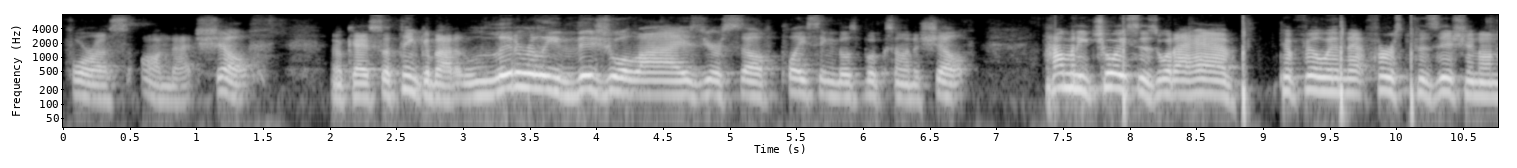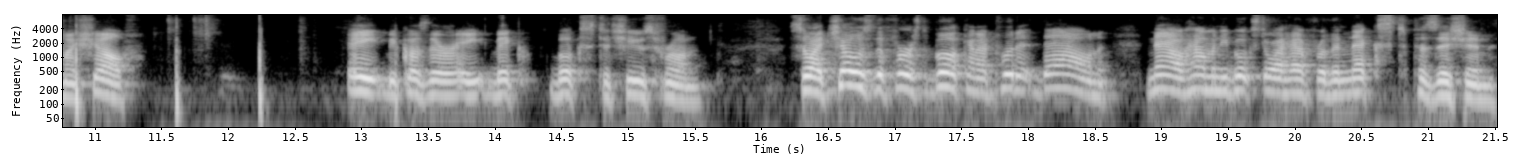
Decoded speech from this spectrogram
for us on that shelf. Okay, so think about it. Literally visualize yourself placing those books on a shelf. How many choices would I have to fill in that first position on my shelf? Eight because there are eight big books to choose from. So I chose the first book and I put it down. Now, how many books do I have for the next position?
